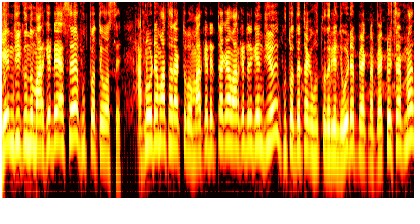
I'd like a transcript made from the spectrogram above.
গেঞ্জি কিন্তু মার্কেটে আছে, ফুটপাতেও আছে। আপনি ওইটা মাথা রাখতে হবে। মার্কেটের টাকা মার্কেটের গেঞ্জি হয়, ফুটপাতের টাকা, ফুটপাতের গেঞ্জি। ওইটা প্যাক না। প্যাকটা হচ্ছে আপনার।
